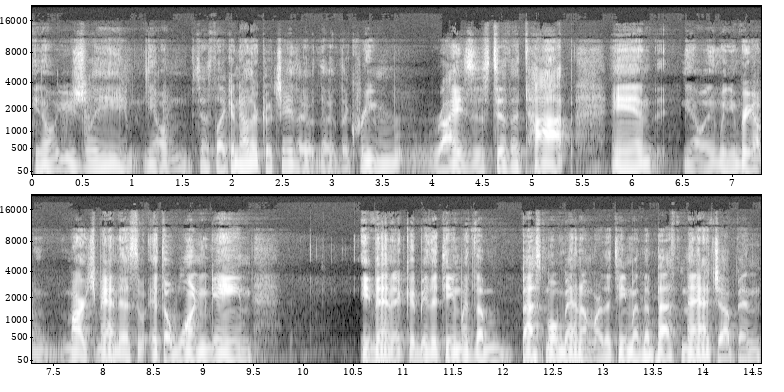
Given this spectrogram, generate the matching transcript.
you know usually you know just like another cliche the, the, the cream rises to the top. And you know and when you bring up March Madness it's a one game event. It could be the team with the best momentum or the team with the mm-hmm. best matchup. And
